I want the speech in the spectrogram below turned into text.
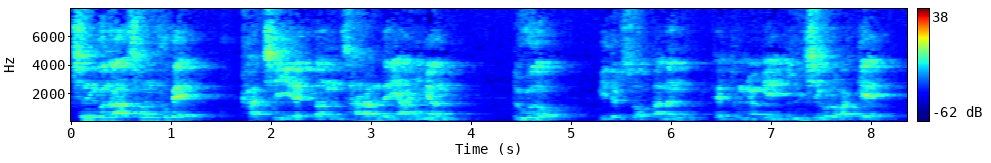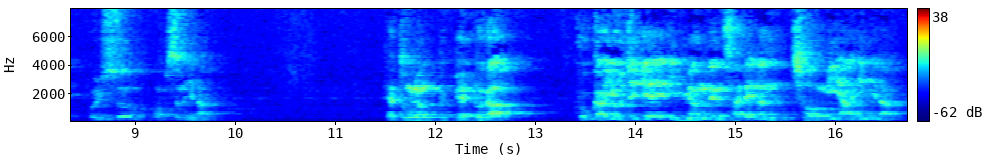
친구나 선후배, 같이 일했던 사람들이 아니면 누구도 믿을 수 없다는 대통령의 인식으로밖에 볼 수 없습니다. 대통령 베프가 국가요직에 임명된 사례는 처음이 아닙니다.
